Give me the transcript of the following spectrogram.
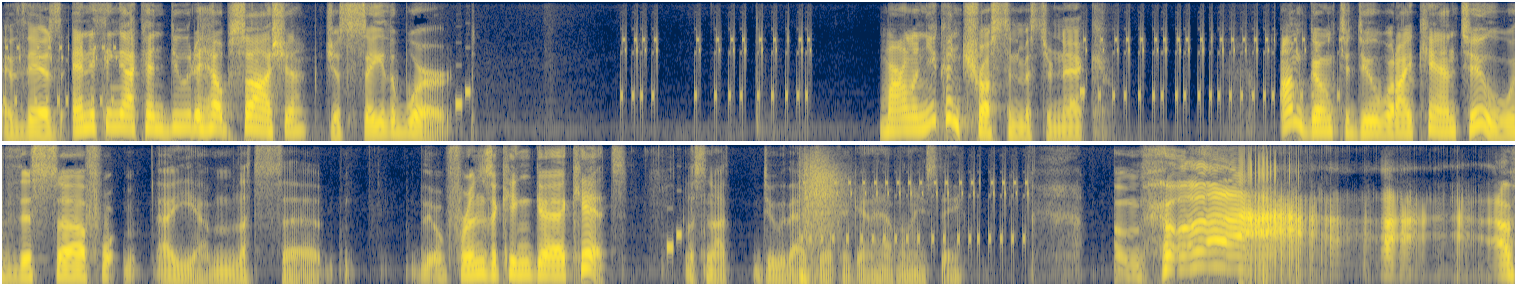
If there's anything I can do to help Sasha, just say the word. Marlon, you can trust in Mr. Nick. I'm going to do what I can too with this, uh, for, uh yeah, let's, uh, forensicing uh, kit. Let's not do that joke again. Have a nice day. Um,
